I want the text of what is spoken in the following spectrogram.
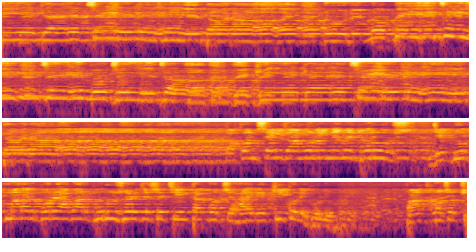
দেখিয়ে গেছে নূর নবীজি যে বুঝে যা দেখিয়ে গেছে ধরা সেই রমণী নামে পুরুষ, যে ডুব মারার পরে আবার পুরুষ হয়েছে, সে চিন্তা করছে, হায় রে, কি করে হলো? পাঁচ বছর, ছ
